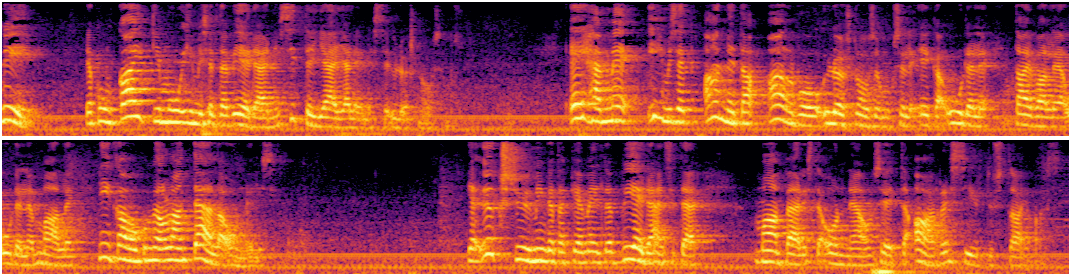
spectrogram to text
niin, ja kun kaikki muu ihmiseltä viedään, niin sitten jää jäljelle se ylösnousemus. Eihän me ihmiset anneta arvoa ylösnousemukselle eikä uudelle taivaalle ja uudelle maalle niin kauan kuin me ollaan täällä onnellisia. Ja yksi syy, minkä takia meiltä viedään sitä maanpäällistä onnea, on se, että aarre siirtyisi taivaaseen.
